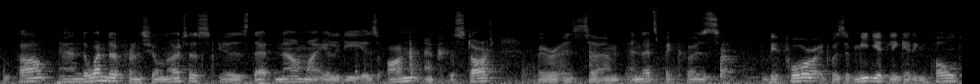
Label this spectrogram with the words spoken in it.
compile and the one difference you'll notice is that now my LED is on at the start whereas um, and that's because before it was immediately getting pulled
